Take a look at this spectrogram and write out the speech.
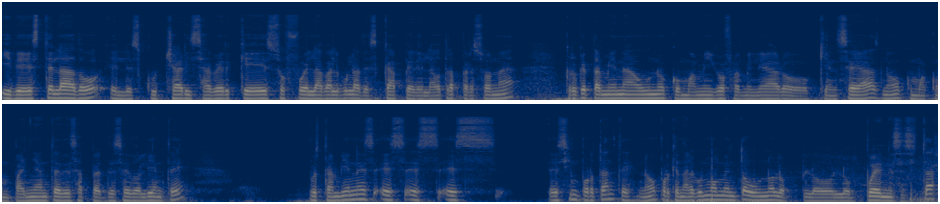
Y de este lado, el escuchar y saber que eso fue la válvula de escape de la otra persona, creo que también a uno como amigo, familiar o quien seas, ¿no? Como acompañante de, esa, de ese doliente, pues también es, es, es, es, es importante, ¿no? Porque en algún momento uno lo, lo, puede necesitar.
